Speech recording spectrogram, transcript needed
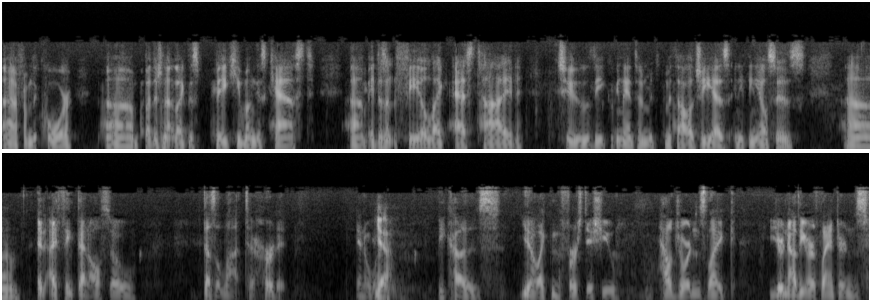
uh, from the core, um, but there's not like this big, humongous cast. Um, it doesn't feel like as tied to the Green Lantern myth- mythology as anything else is. Um, And I think that also does a lot to hurt it in a way. yeah, Because, you know, like in the first issue, Hal Jordan's like, You're now the Earth Lanterns,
